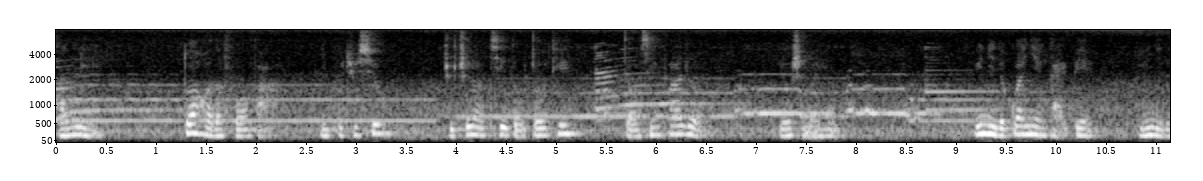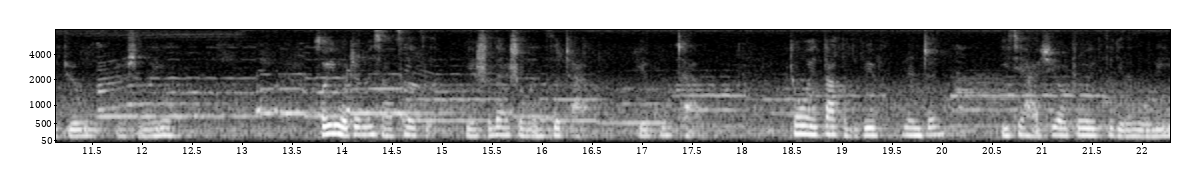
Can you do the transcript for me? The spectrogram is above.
同理，多好的佛法，你不去修，只知道气走周天，脚心发热，有什么用？与你的观念改变，与你的觉悟有什么用？所以我这本小册子也实在是文字产，别孤产。众位大可不必认真，一切还需要诸位自己的努力。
